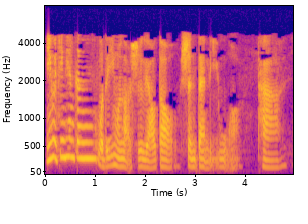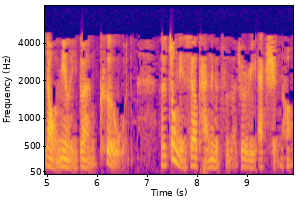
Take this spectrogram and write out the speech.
因为今天跟我的英文老师聊到圣诞礼物啊，他让我念了一段课文，呃，重点是要谈那个字的，就是 reaction 哈。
